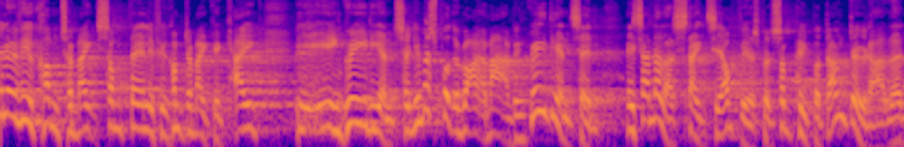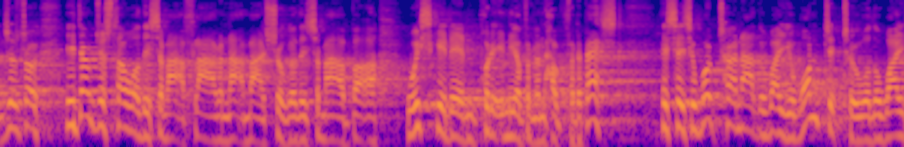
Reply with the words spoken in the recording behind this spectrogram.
You know, if you come to make something, if you come to make a cake, ingredients, and you must put the right amount of ingredients in. It's, I know that states the obvious, but some people don't do that. Just, you don't just throw all this amount of flour and that amount of sugar, this amount of butter, whisk it in, put it in the oven, and hope for the best. It says it won't turn out the way you want it to or the way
